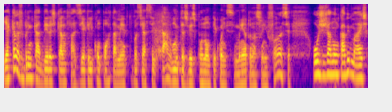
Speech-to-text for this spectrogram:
E aquelas brincadeiras que ela fazia, aquele comportamento que você aceitava muitas vezes por não ter conhecimento na sua infância, hoje já não cabe mais.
